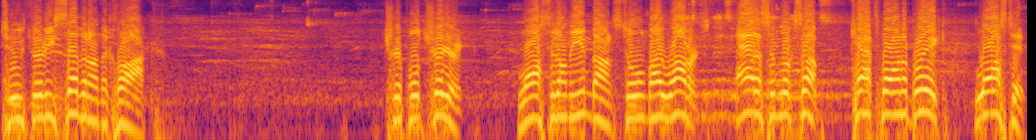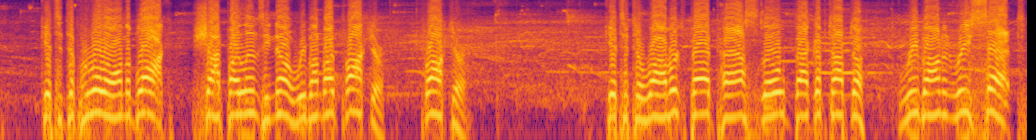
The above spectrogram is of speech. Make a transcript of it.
237 on the clock. Triple trigger. Lost it on the inbound. Stolen by Roberts. Addison looks up. Katzbach on a break. Lost it. Gets it to Perillo on the block. Shot by Lindsay. No. Rebound by Proctor. Proctor. Gets it to Roberts. Bad pass though. Back up top to rebound and reset.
